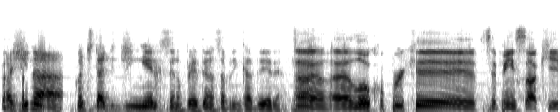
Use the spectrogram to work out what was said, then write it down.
Imagina a quantidade de dinheiro que você não perdeu nessa brincadeira. Não, é, é louco porque você pensar que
